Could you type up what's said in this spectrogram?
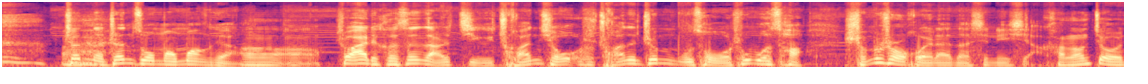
真的真做梦梦见了，嗯嗯，说埃里克森在这几个传球，说传的真不错，我说我操，什么时候回来的？心里想，可能就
